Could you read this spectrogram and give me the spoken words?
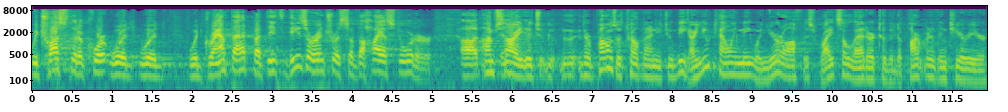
We trust that a court would would would grant that, but these these are interests of the highest order. Uh, I'm sorry. there are problems with 1292B. Are you telling me when your office writes a letter to the Department of Interior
